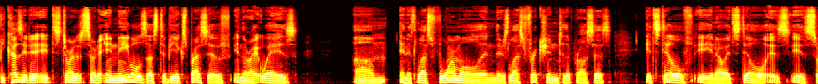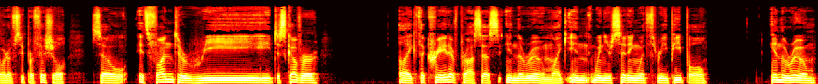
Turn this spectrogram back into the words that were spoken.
because it it sort of, sort of enables us to be expressive in the right ways, um, and it's less formal and there's less friction to the process. It's still you know it still is is sort of superficial. So it's fun to rediscover like the creative process in the room, like in when you're sitting with three people in the room,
